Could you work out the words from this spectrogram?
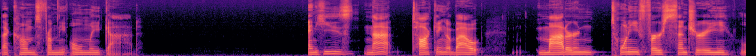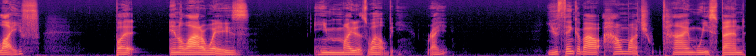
that comes from the only God? And he's not talking about modern 21st century life, but in a lot of ways, he might as well be, right? You think about how much time we spend.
